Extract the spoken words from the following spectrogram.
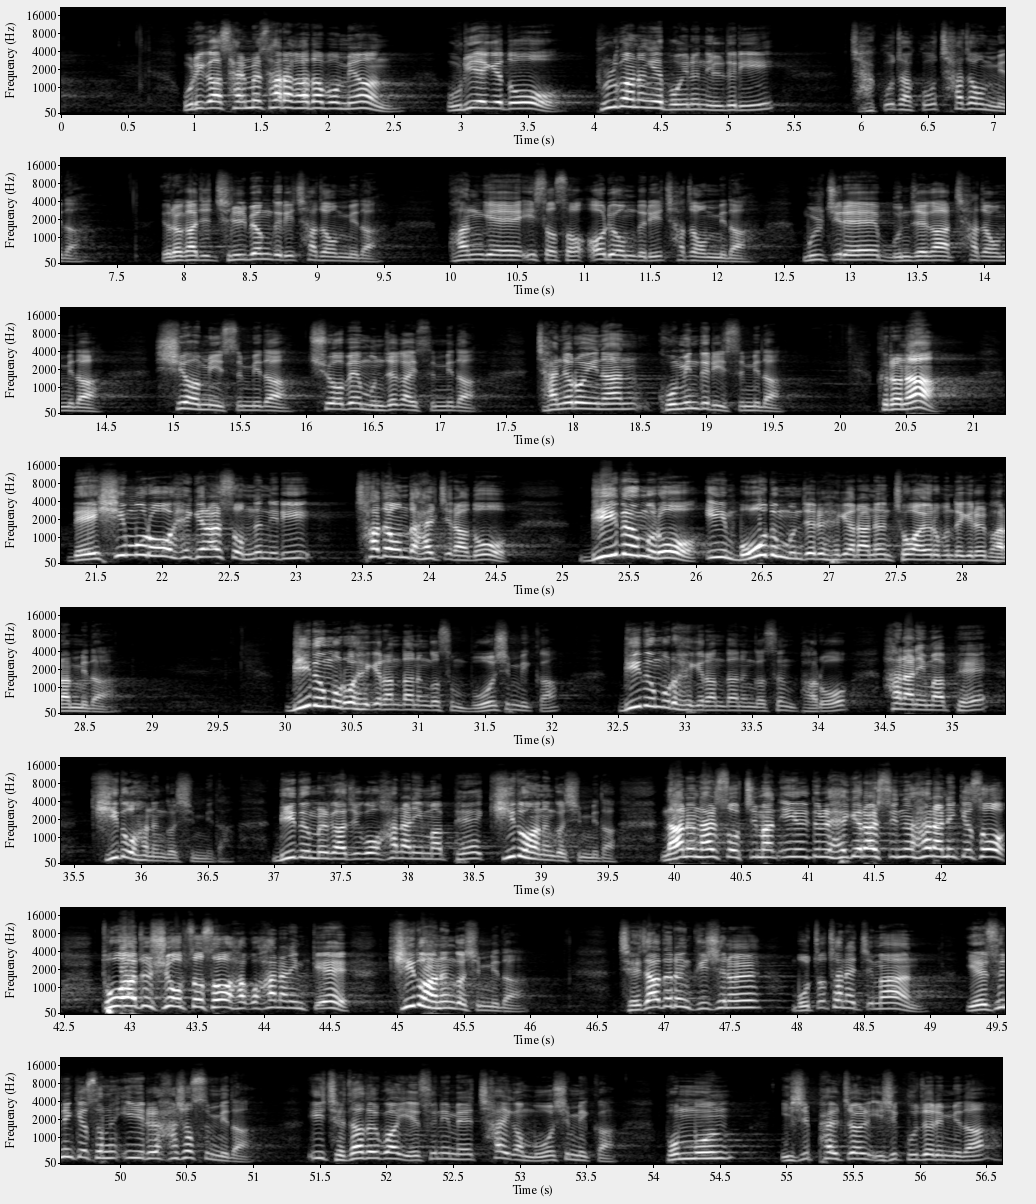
우리가 삶을 살아가다 보면 우리에게도 불가능해 보이는 일들이 자꾸 자꾸 찾아옵니다. 여러 가지 질병들이 찾아옵니다. 관계에 있어서 어려움들이 찾아옵니다. 물질의 문제가 찾아옵니다. 시험이 있습니다. 취업의 문제가 있습니다. 자녀로 인한 고민들이 있습니다. 그러나 내 힘으로 해결할 수 없는 일이 찾아온다 할지라도 믿음으로 이 모든 문제를 해결하는 저와 여러분 되기를 바랍니다. 믿음으로 해결한다는 것은 무엇입니까? 믿음으로 해결한다는 것은 바로 하나님 앞에 기도하는 것입니다. 믿음을 가지고 하나님 앞에 기도하는 것입니다. 나는 할 수 없지만 이 일들을 해결할 수 있는 하나님께서 도와주시옵소서 하고 하나님께 기도하는 것입니다. 제자들은 귀신을 못 쫓아냈지만 예수님께서는 이 일을 하셨습니다. 이 제자들과 예수님의 차이가 무엇입니까? 본문 28절 29절입니다.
